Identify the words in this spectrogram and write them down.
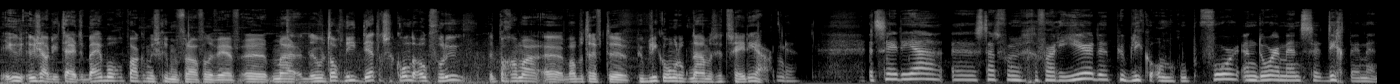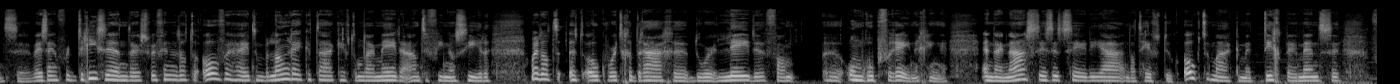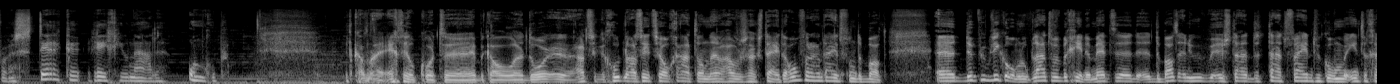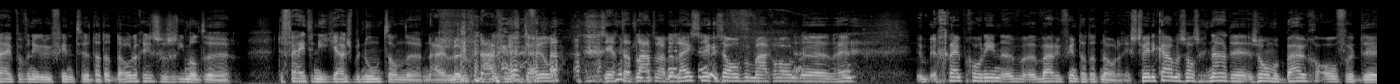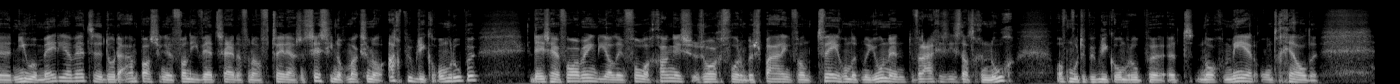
U, u, zou die tijd erbij mogen pakken, misschien mevrouw Van der Werf. Uh, maar doen we toch niet 30 seconden ook voor u. Het programma uh, wat betreft de publieke omroep namens het CDA. Ja. Het CDA uh, staat voor een gevarieerde publieke omroep. Voor en door mensen, dicht bij mensen. Wij zijn voor drie zenders. We vinden dat de overheid een belangrijke taak heeft om daar mede aan te financieren. Maar dat het ook wordt gedragen door leden van uh, omroepverenigingen. En daarnaast is het CDA, en dat heeft natuurlijk ook te maken met dicht bij mensen... voor een sterke regionale omroep. Het kan echt heel kort, uh, heb ik al uh, door. Uh, hartstikke goed. Nou, als dit zo gaat, dan houden we straks tijd over aan het eind van het debat. de publieke omroep, laten we beginnen met het debat. En u staat, staat vrij natuurlijk om in te grijpen wanneer u vindt dat dat nodig is. Dus als iemand de feiten niet juist benoemt, dan, nou leugenaar is niet te veel. Zegt dat laten we aan de lijsttrekkers over, maar gewoon... Hè, Grijp gewoon in eh, waar u vindt dat het nodig is. De Tweede Kamer zal zich na de zomer buigen over de nieuwe mediawet. Door de aanpassingen van die wet zijn er vanaf 2016 nog maximaal acht publieke omroepen. Deze hervorming, die al in volle gang is, zorgt voor een besparing van 200 miljoen. En de vraag is, is dat genoeg? Of moeten publieke omroepen het nog meer ontgelden?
